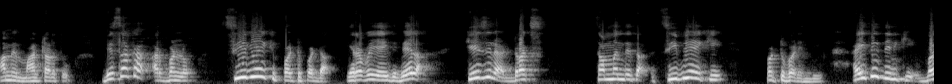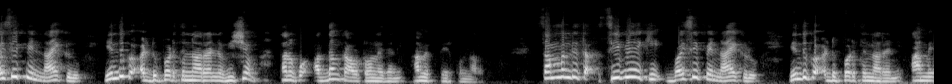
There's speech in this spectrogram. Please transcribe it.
ఆమె మాట్లాడుతూ విశాఖ అర్బన్లో సిబిఐకి పట్టుపడ్డ ఇరవై ఐదు వేల కేజీల డ్రగ్స్ సంబంధిత సిబిఐకి పట్టుబడింది. అయితే దీనికి వైసీపీ నాయకులు ఎందుకు అడ్డుపడుతున్నారన్న విషయం తనకు అర్థం కావటం లేదని ఆమె పేర్కొన్నారు. సంబంధిత సిబిఐకి వైసీపీ నాయకుడు ఎందుకు అడ్డుపడుతున్నారని ఆమె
